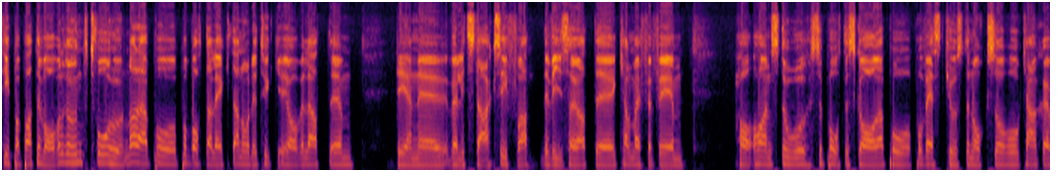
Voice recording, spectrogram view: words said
tippa på att det var väl runt 200 där på, på bortaläktaren och det tycker jag väl att eh, det är en eh, väldigt stark siffra. Det visar ju att eh, Kalmar FF är, har, har en stor supporterskara på, på västkusten också och kanske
